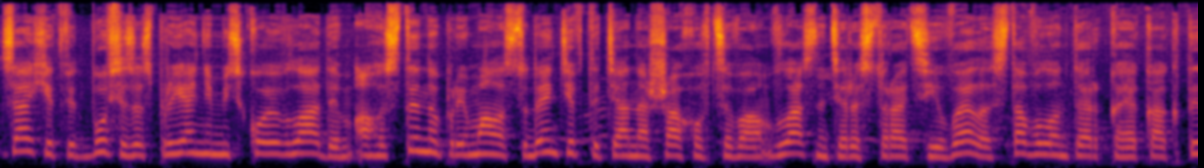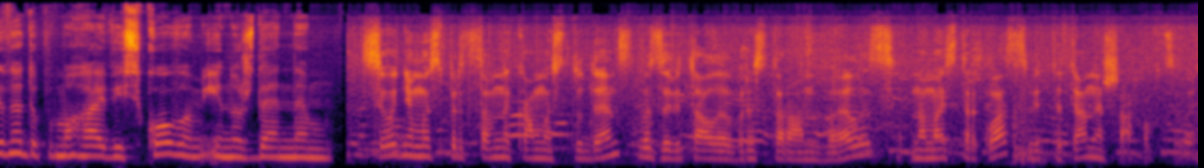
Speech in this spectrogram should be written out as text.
Захід відбувся за сприяння міської влади, а гостину приймала студентів Тетяна Шаховцева, власниця ресторації Велес та волонтерка, яка активно допомагає військовим і нужденним. Сьогодні ми з представниками студентства завітали в ресторан Велес на майстер-клас від Тетяни Шаховцевої.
